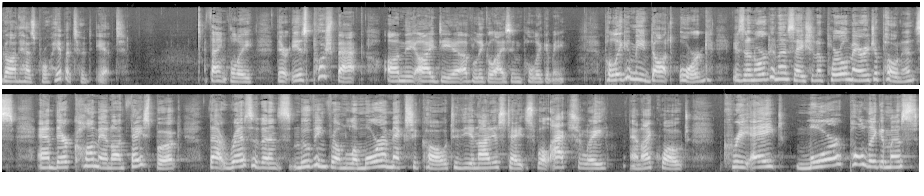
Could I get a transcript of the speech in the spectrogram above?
God has prohibited it. Thankfully, there is pushback on the idea of legalizing polygamy. Polygamy.org is an organization of plural marriage opponents, and their comment on Facebook that residents moving from La Mora, Mexico to the United States will actually, and I quote, create more polygamous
